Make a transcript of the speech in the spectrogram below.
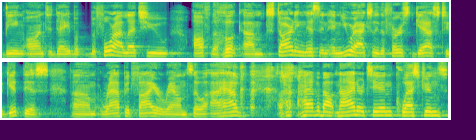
being on today. But before I let you off the hook, I'm starting this, and, and you were actually the first guest to get this um, rapid fire round. So I have I have about nine or ten questions,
